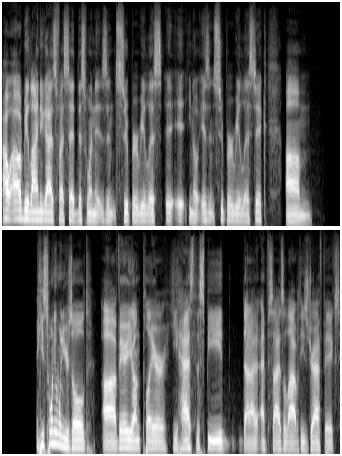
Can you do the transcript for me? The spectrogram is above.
I would be lying to you guys if I said this one isn't super realistic. You know, isn't super realistic. Um, he's 21 years old, uh, very young player. He has the speed that I emphasize a lot with these draft picks.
